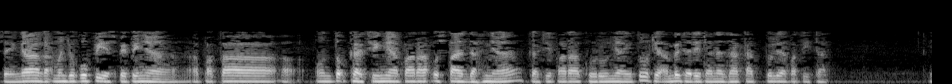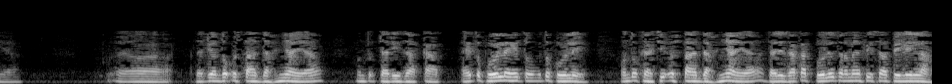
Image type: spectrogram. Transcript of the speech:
sehingga agak mencukupi SPP-nya. Apakah uh, untuk gajinya para ustazahnya, gaji para gurunya itu diambil dari dana zakat boleh apa tidak? Ya. Uh, jadi untuk ustazahnya ya, untuk dari zakat. Nah, itu boleh itu, itu boleh untuk gaji ustadahnya ya dari zakat boleh itu namanya fisabilillah.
